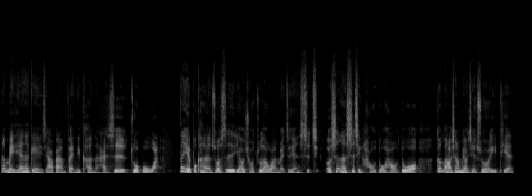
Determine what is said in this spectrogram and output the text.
那每天呢给你加班费，你可能还是做不完。那也不可能说是要求做到完美这件事情，而是呢事情好多好多，根本好像没有结束的一天。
